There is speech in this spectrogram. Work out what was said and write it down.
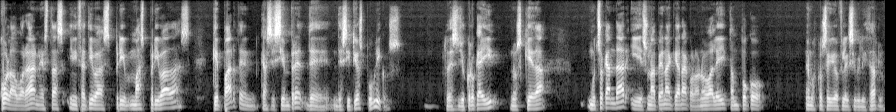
colaborar en estas iniciativas más privadas que parten casi siempre de, de, sitios públicos. Entonces yo creo que ahí nos queda mucho que andar y es una pena que ahora con la nueva ley tampoco hemos conseguido flexibilizarlo.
